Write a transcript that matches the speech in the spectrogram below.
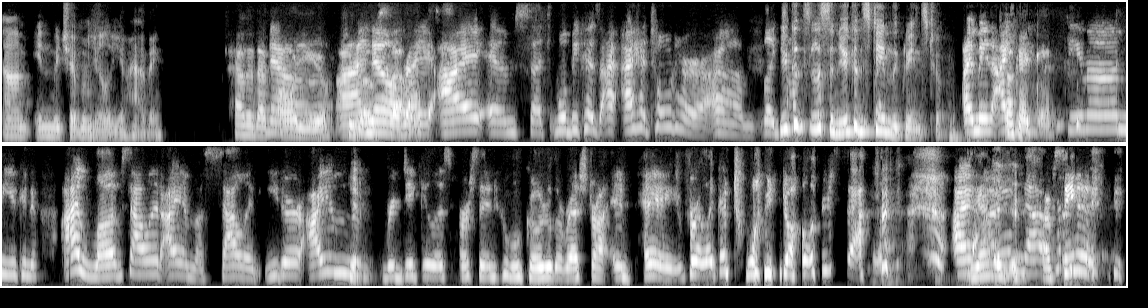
um, in whichever meal you're having. Heather, that's no, all you. I know, salad. right? I am such well because I, I had told her um like you can listen. You can steam the greens too. I mean, I okay, can good. steam them. You can. I love salad. I am a salad eater. I am the yeah. ridiculous person who will go to the restaurant and pay for like a twenty dollar salad. I, yeah, I am that I've person. seen it.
